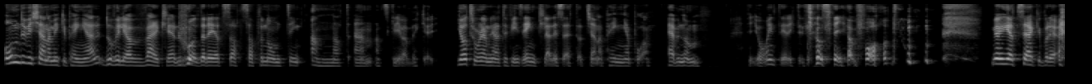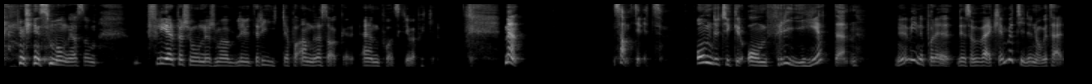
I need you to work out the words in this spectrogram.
om du vill tjäna mycket pengar, då vill jag verkligen råda dig att satsa på någonting annat än att skriva böcker. Jag tror nämligen att det finns enklare sätt att tjäna pengar på, även om jag inte riktigt kan säga vad. Men jag är helt säker på det. Det finns många som, fler personer som har blivit rika på andra saker än på att skriva böcker. Men samtidigt, om du tycker om friheten, nu är vi inne på det, det som verkligen betyder något här,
